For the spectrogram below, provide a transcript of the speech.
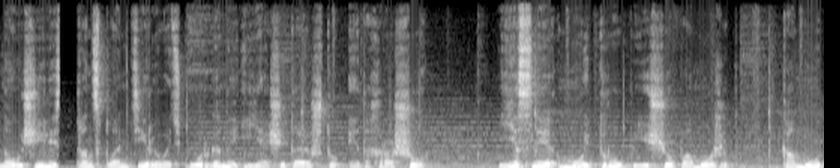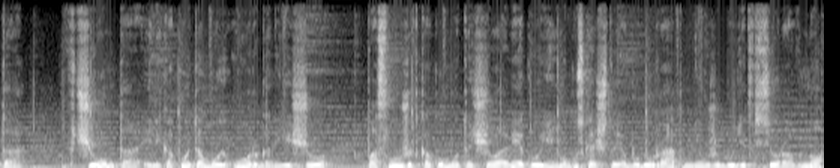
научились трансплантировать органы, и я считаю, что это хорошо – если мой труп еще поможет кому-то в чем-то, или какой-то мой орган еще послужит какому-то человеку, я не могу сказать, что я буду рад, мне уже будет все равно,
